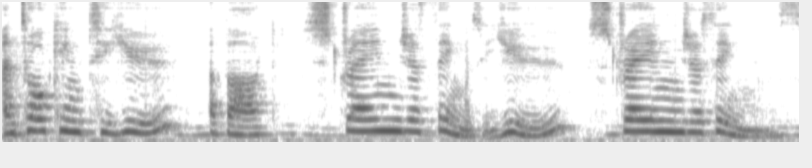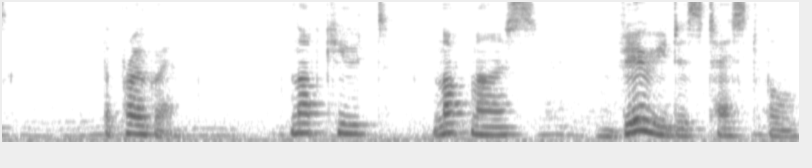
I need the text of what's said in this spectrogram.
I'm talking to you about Stranger Things. You, Stranger Things. The program. Not cute, not nice, very distasteful,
